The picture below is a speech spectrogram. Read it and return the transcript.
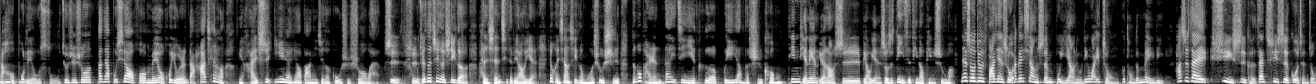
然后不流俗，嗯、就是说大家不笑或没有或有人打哈欠了，你还是依然要把你这个故事说完。是是，我觉得这个是一个很神奇的表演，又很像是一个魔术师能够。把人带进一个不一样的时空。听田连元老师表演的时候，是第一次听到评书嘛？那时候就发现说，它跟相声不一样，有另外一种不同的魅力。它是在叙事，可是，在叙事的过程中，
